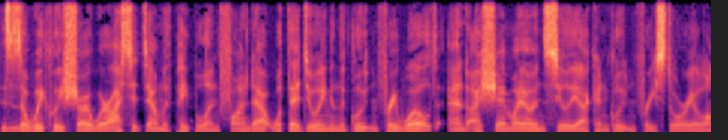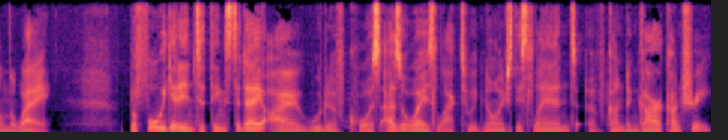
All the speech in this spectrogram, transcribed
This is a weekly show where I sit down with people and find out what they're doing in the gluten free world, and I share my own celiac and gluten free story along the way. Before we get into things today, I would, of course, as always, like to acknowledge this land of Gundungurra country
